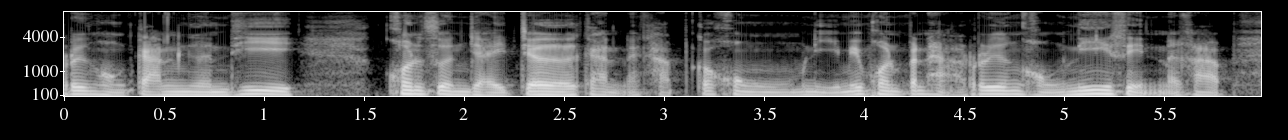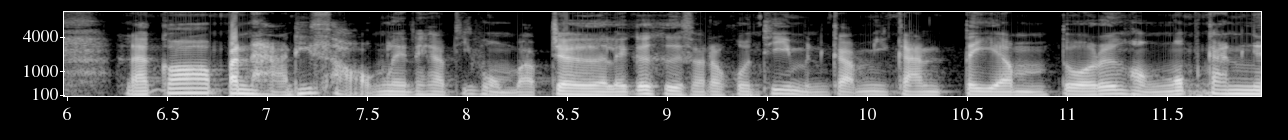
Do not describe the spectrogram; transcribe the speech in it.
เรื่องของการเงินที่คนส่วนใหญ่เจอกันนะครับก็คงหนีไม่พ้นปัญหาเรื่องของหนี้สินนะครับแล้วก็ปัญหาที่สองเลยนะครับที่ผมแบบเจอเลยก็คือสำหรับคนที่เหมือนกับมีการเตรียมตัวเรื่องของงบการเงิน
